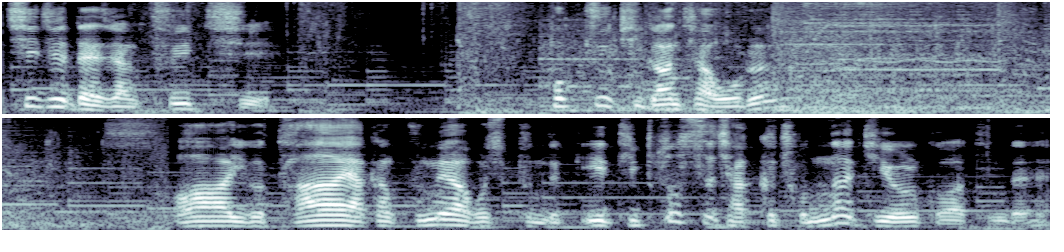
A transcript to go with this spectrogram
치즈 대장 트위치. 폭주 기관차 오른. 아, 이거 다 약간 구매하고 싶은데. 이 딥소스 자크 존나 귀여울 것 같은데.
